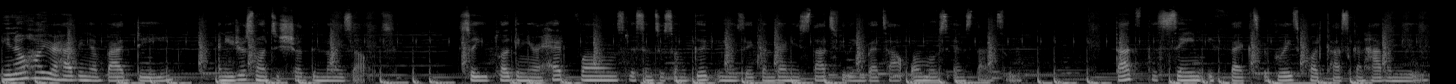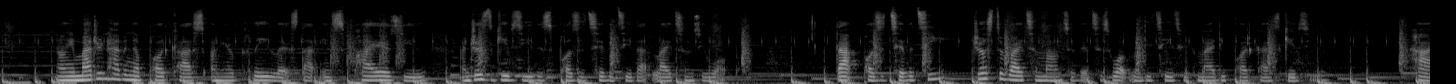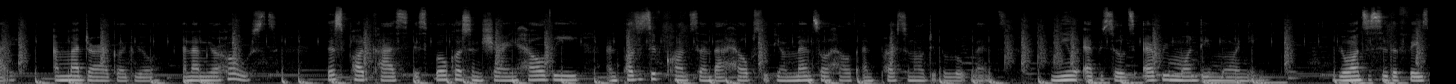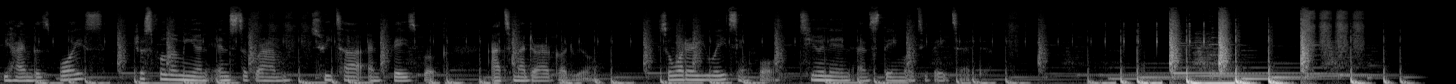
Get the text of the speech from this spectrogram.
You know how you're having a bad day and you just want to shut the noise out? So you plug in your headphones, listen to some good music, and then you start feeling better almost instantly. That's the same effect a great podcast can have on you. Now imagine having a podcast on your playlist that inspires you and just gives you this positivity that lightens you up. That positivity, just the right amount of it, is what Meditate with Maddie podcast gives you. Hi, I'm Madara Godwill, and I'm your host. This podcast is focused on sharing healthy and positive content that helps with your mental health and personal development. New episodes every Monday morning. If you want to see the face behind this voice, just follow me on Instagram, Twitter, and Facebook at Madara Godwill. So, what are you waiting for? Tune in and stay motivated.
